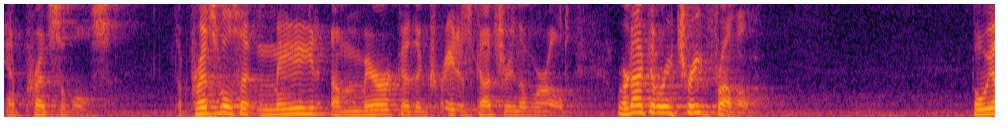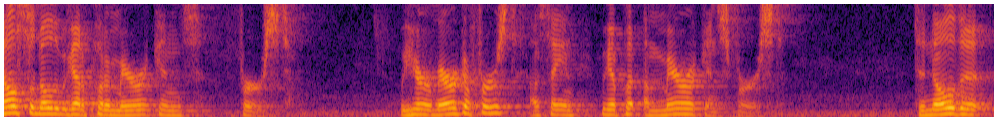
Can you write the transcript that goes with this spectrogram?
and principles. The principles that made America the greatest country in the world. We're not going to retreat from them. But we also know that we got to put Americans first. We hear America first. I'm saying we got to put Americans first. To know that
